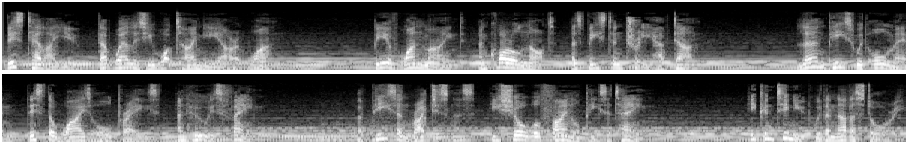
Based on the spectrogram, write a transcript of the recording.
This tell I you, that well as you what time ye are at one. Be of one mind, and quarrel not, as beast and tree have done. Learn peace with all men, this the wise all praise, and who is fain. Of peace and righteousness, he sure will final peace attain. He continued with another story.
